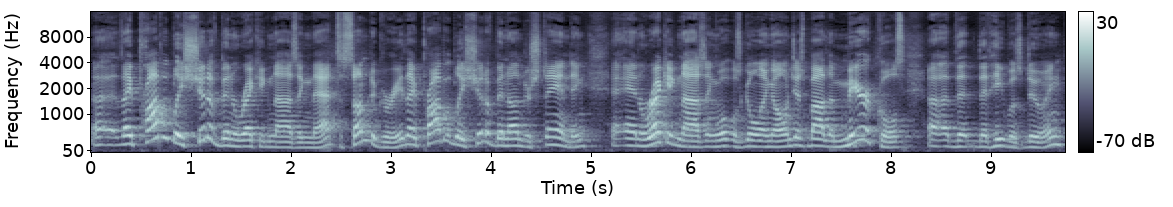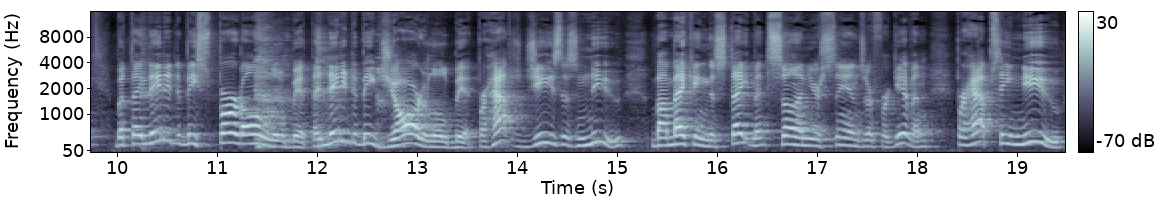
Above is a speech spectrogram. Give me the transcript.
uh, they probably should have been recognizing that to some degree. They probably should have been understanding and recognizing what was going on just by the miracles uh, that, that he was doing. But they needed to be spurred on a little bit. They needed to be jarred a little bit. Perhaps Jesus knew by making the statement, "Son, your sins are forgiven." Perhaps he knew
